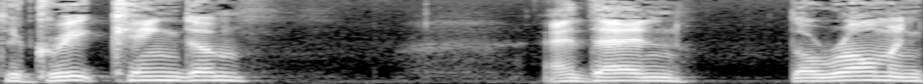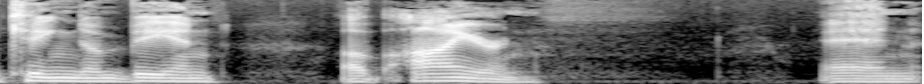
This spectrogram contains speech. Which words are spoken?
the Greek kingdom, and then the Roman kingdom being of iron. And,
